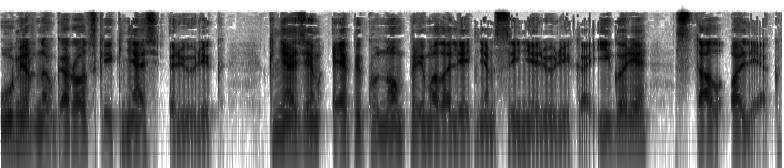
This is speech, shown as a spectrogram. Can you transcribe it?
Умер новгородский князь Рюрик. Князем и опекуном при малолетнем сыне Рюрика Игоре стал Олег.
